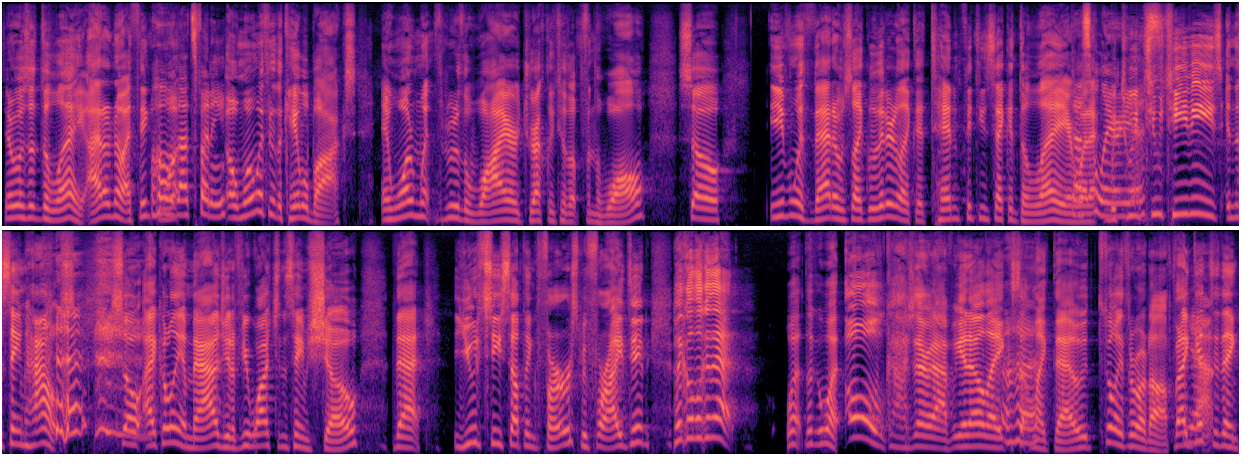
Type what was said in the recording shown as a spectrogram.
there was a delay. I don't know. I think Oh, one- that's funny. Oh, one went through the cable box, and one went through the wire directly to the from the wall. So. Even with that, it was like literally like a 10, 15 second delay or That's whatever between two TVs in the same house. so I can only imagine if you're watching the same show that you'd see something first before I did. Like, oh, look at that. What? Look at what? Oh gosh, there it happened. You know, like something like that. It would totally throw it off. But I Uh-huh. Yeah. get the thing.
